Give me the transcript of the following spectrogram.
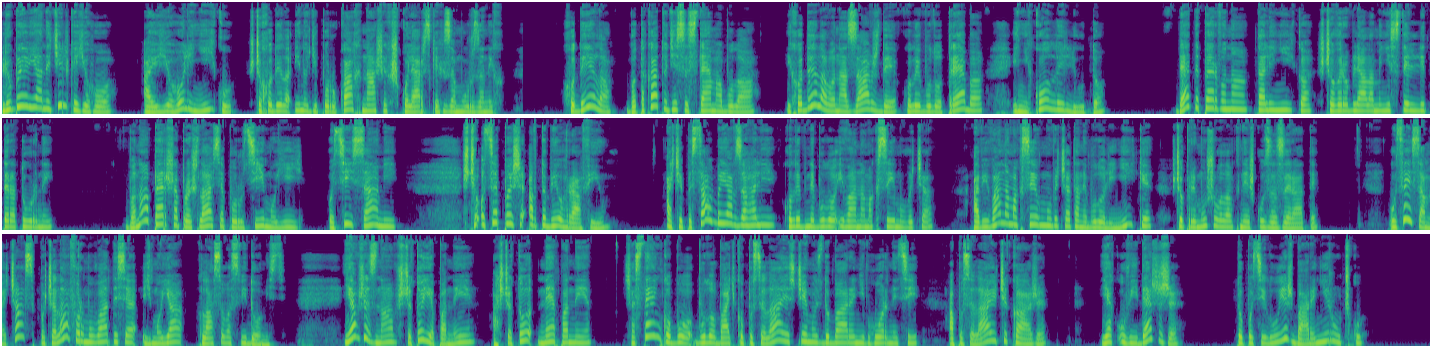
Любив я не тільки його, а й його лінійку, що ходила іноді по руках наших школярських замурзаних. Ходила, бо така тоді система була, і ходила вона завжди, коли було треба, і ніколи люто. Де тепер вона, та лінійка, що виробляла мені стиль літературний? Вона перша пройшлася по руці моїй, оцій самій, що оце пише автобіографію. А чи писав би я взагалі, коли б не було Івана Максимовича? А в Івана Максимовича та не було лінійки, що примушувала в книжку зазирати. У цей саме час почала формуватися й моя класова свідомість. Я вже знав, що то є пани, а що то не пани. Частенько, бо було батько посилає з чимось до барині в горниці, а посилаючи, каже Як увійдеш же, то поцілуєш барині ручку.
